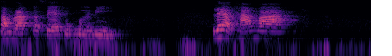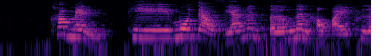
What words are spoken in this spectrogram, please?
สำหรับกระแสทุกมือนี้แล้วถามว่าคอมเมนต์ที่มูเจ้าเสียเงินเติมเงินเข้าไปเพื่อ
